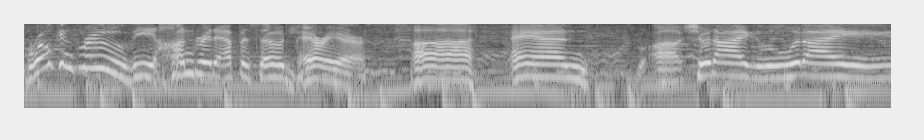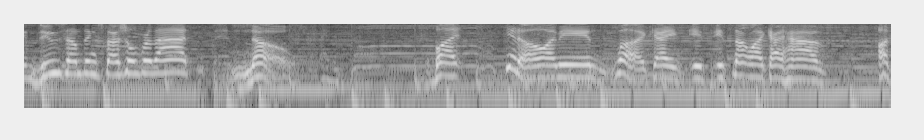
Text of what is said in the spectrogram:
broken through the 100 episode barrier. Uh, and uh, should I, would I do something special for that? No. But, you know, I mean, look, I, it's, it's not like I have a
